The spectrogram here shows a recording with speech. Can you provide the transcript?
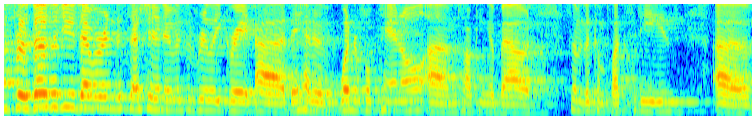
Um, for those of you that were in the session, it was a really great, uh, they had a wonderful panel um, talking about some of the complexities of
